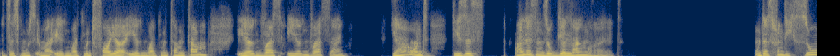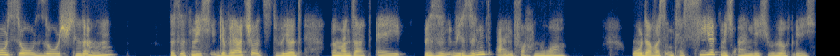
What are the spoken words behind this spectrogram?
Das muss immer irgendwas mit Feuer, irgendwas mit Tamtam, irgendwas, irgendwas sein. Ja, und dieses, alle sind so gelangweilt. Und das finde ich so, so, so schlimm, dass es nicht gewertschätzt wird, wenn man sagt, ey, wir sind, wir sind einfach nur. Oder was interessiert mich eigentlich wirklich?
